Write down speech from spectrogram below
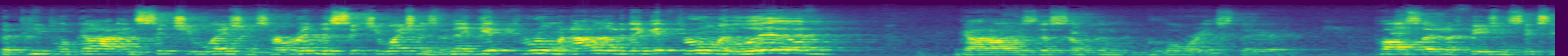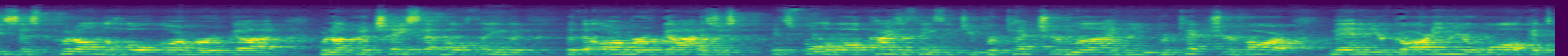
the people of God in situations, horrendous situations, and they get through them. And not only do they get through them and live, God always does something glorious there. Paul said in Ephesians 6, he says, put on the whole armor of God. We're not going to chase that whole thing, but, but the armor of God is just, it's full of all kinds of things that you protect your mind and you protect your heart, man, and you're guarding your walk. It's,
